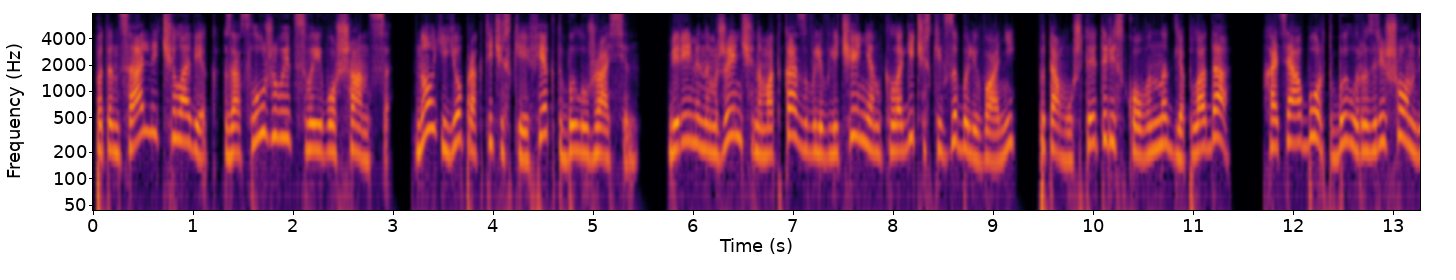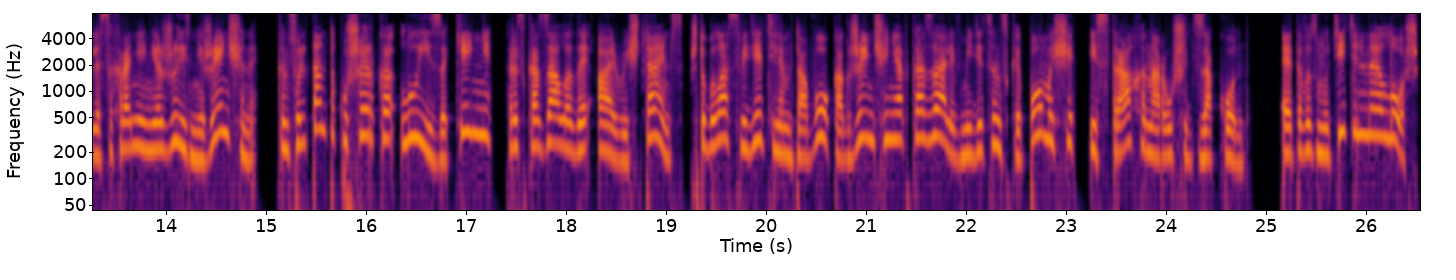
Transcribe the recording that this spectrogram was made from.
Потенциальный человек заслуживает своего шанса, но ее практический эффект был ужасен. Беременным женщинам отказывали в лечении онкологических заболеваний, потому что это рискованно для плода. Хотя аборт был разрешен для сохранения жизни женщины, консультант-акушерка Луиза Кенни рассказала The Irish Times, что была свидетелем того, как женщине отказали в медицинской помощи из страха нарушить закон. Это возмутительная ложь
